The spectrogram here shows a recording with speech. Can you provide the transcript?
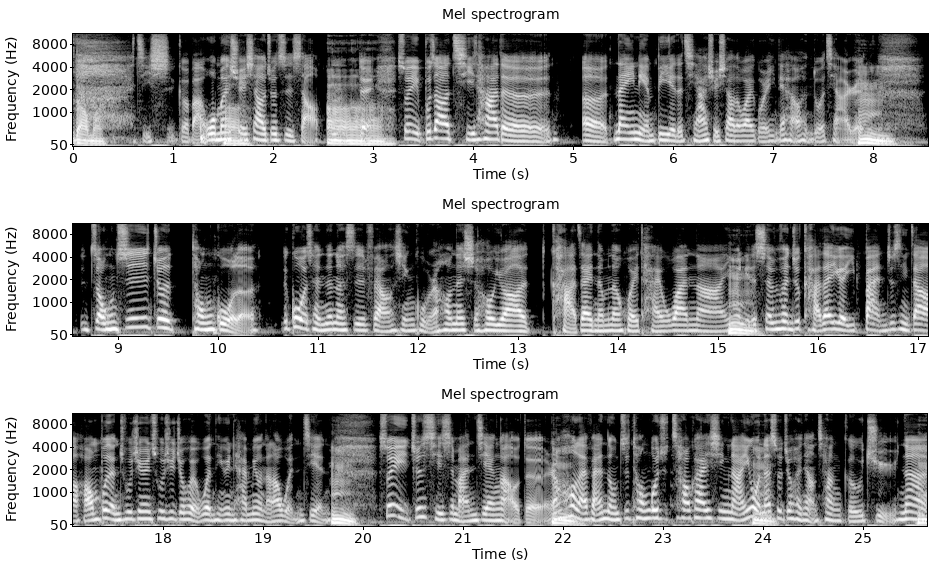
道吗？几十个吧，我们学校就至少嗯对，所以不知道其他的呃那一年毕业的其他学校的外国人一定还有很多其他人，总之就通过了。过程真的是非常辛苦，然后那时候又要卡在能不能回台湾啊？因为你的身份就卡在一个一半，嗯、就是你知道，好像不能出去，因为出去就会有问题，因为你还没有拿到文件。嗯，所以就是其实蛮煎熬的。然后后来反正总之通过就超开心啦，因为我那时候就很想唱歌剧，嗯、那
